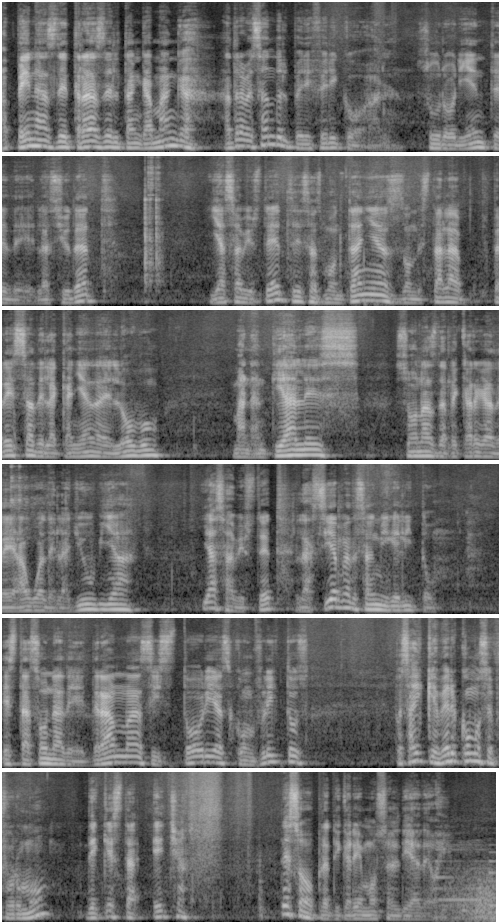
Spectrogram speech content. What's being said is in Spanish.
apenas detrás del Tangamanga, atravesando el periférico al suroriente de la ciudad. Ya sabe usted, esas montañas donde está la presa de la Cañada del Lobo, manantiales, zonas de recarga de agua de la lluvia. Ya sabe usted, la Sierra de San Miguelito, esta zona de dramas, historias, conflictos. Pues hay que ver cómo se formó, de qué está hecha. De eso platicaremos el día de hoy.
